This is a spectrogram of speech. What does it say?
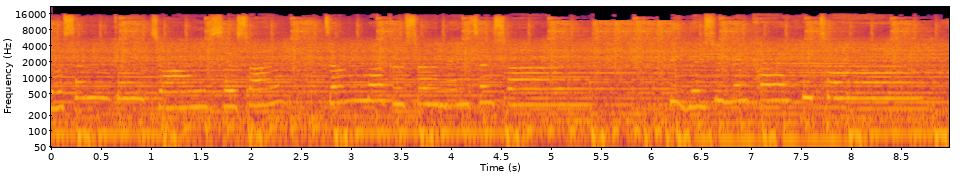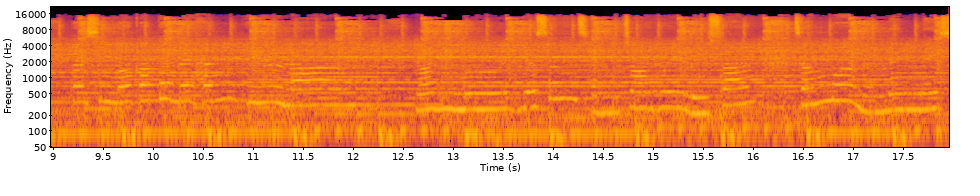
有心这想怎么告诉你真相？别人说你太豁出但是我觉得你很漂亮。我已没有心情再去联想怎么能令你心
